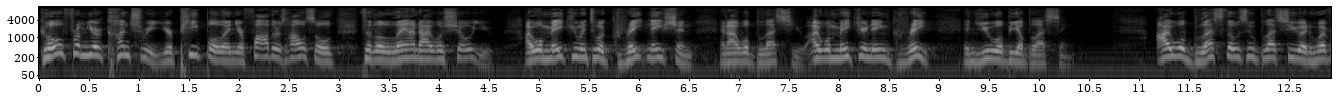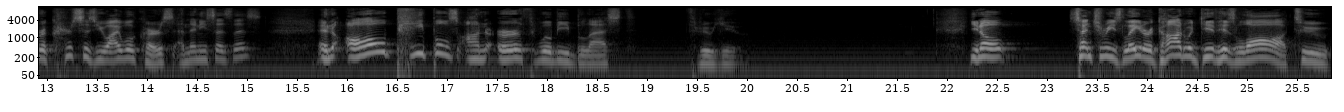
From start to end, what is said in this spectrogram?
Go from your country, your people, and your father's household to the land I will show you. I will make you into a great nation, and I will bless you. I will make your name great, and you will be a blessing. I will bless those who bless you, and whoever curses you, I will curse. And then he says this, and all peoples on earth will be blessed through you. You know, Centuries later, God would give his law to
